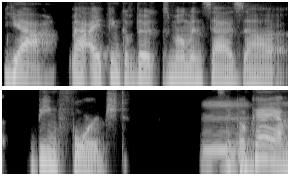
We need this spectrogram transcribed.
Yeah, I think of those moments as uh, being forged. It's like, mm. okay, I'm,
